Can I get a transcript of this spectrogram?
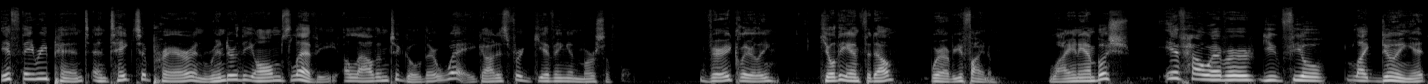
if they repent and take to prayer and render the alms levy, allow them to go their way. God is forgiving and merciful. Very clearly, kill the infidel wherever you find him. Lie in ambush. If, however, you feel like doing it,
